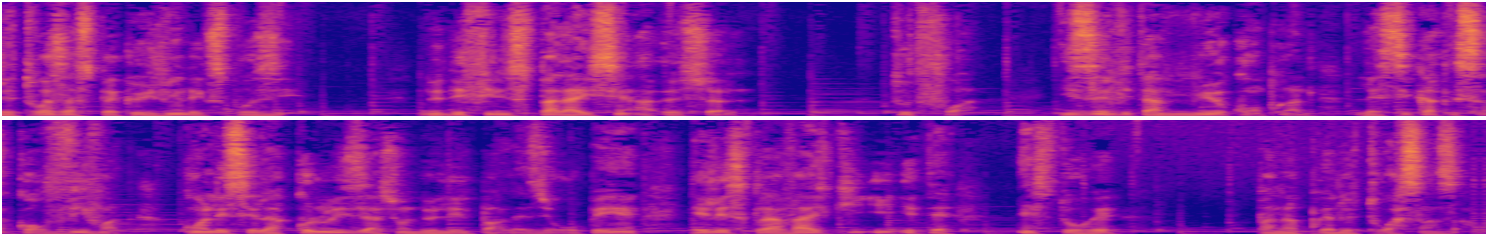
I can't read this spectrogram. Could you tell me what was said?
Les trois aspects que je viens d'exposer ne définissent pas l'haïtien à eux seuls. Toutefois, ils invitent à mieux comprendre les cicatrices encore vivantes qu'ont laissé la colonisation de l'île par les Européens et l'esclavage qui y était instauré pendant près de 300 ans.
